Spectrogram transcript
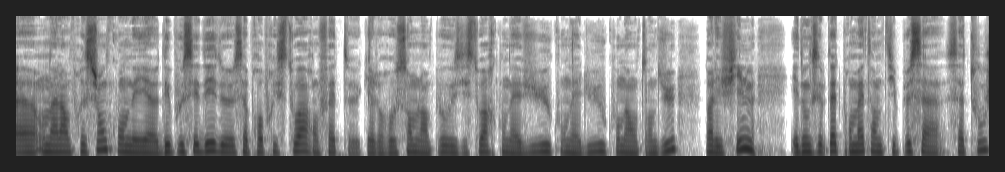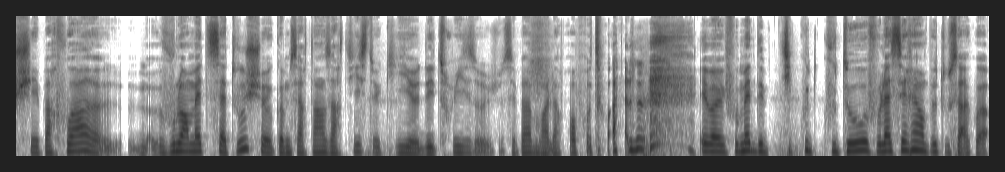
euh, on a l'impression qu'on est euh, dépossédé de sa propre histoire, en fait, euh, qu'elle ressemble un peu aux histoires qu'on a vues, qu'on a lues, qu'on a entendues dans les films. Et donc, c'est peut-être pour mettre un petit peu sa, touche et parfois vouloir mettre sa touche, comme certains artistes qui détruisent, je sais pas moi, leur propre toile. Et ben, il faut mettre des petits coups de couteau, il faut lacérer un peu tout ça, quoi.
